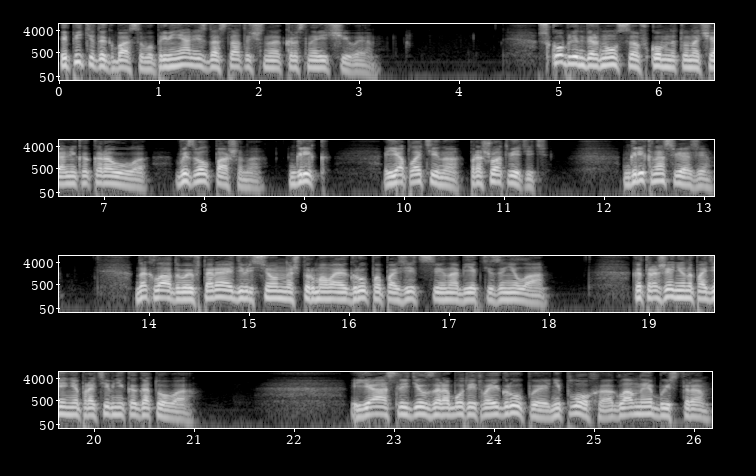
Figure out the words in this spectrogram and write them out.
Эпитеты к Басову применялись достаточно красноречивые. Скоблин вернулся в комнату начальника караула, вызвал Пашина. «Грик, я Плотина, прошу ответить». «Грик на связи». «Докладываю, вторая диверсионно-штурмовая группа позиции на объекте заняла». К отражению нападения противника готово. Я следил за работой твоей группы. Неплохо, а главное, быстро.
